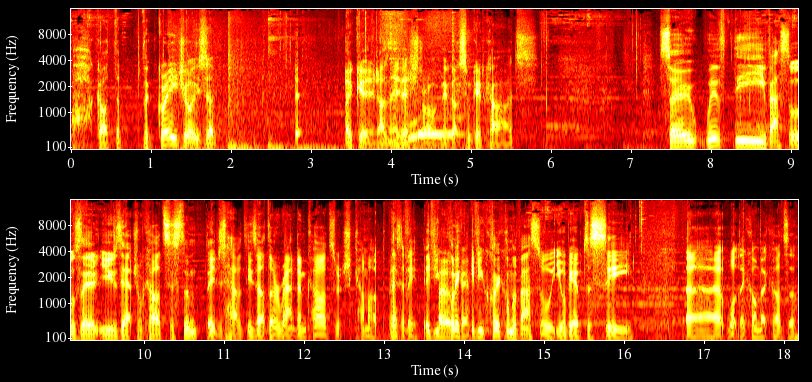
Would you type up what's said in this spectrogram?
Oh god, the the Greyjoys are are good, aren't they? They're strong. They've got some good cards. So with the vassals, they don't use the actual card system. They just have these other random cards which come up basically. If you Oh, click, okay. if you click on the vassal, you'll be able to see uh, what their combat cards are.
